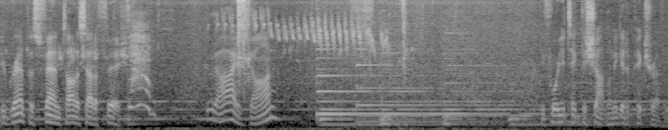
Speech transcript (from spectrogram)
Your grandpa Sven taught us how to fish. Dad! Good eyes, Dawn. Before you take the shot, let me get a picture of you.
